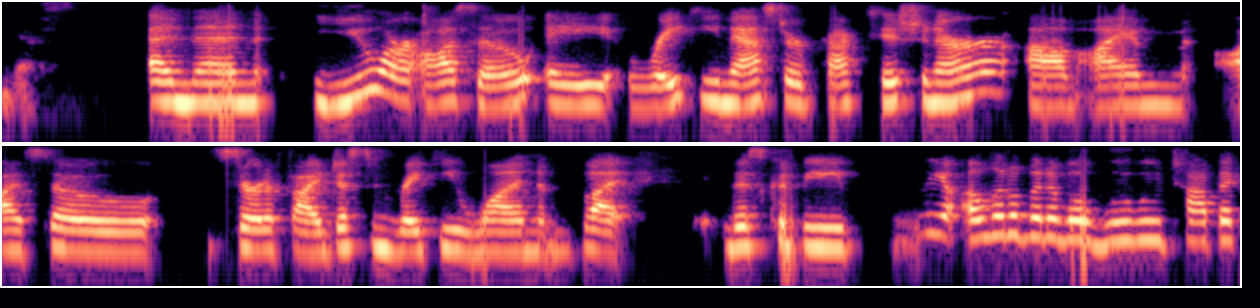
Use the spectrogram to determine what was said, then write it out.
Yes. And then you are also a Reiki master practitioner. Um, I am also certified just in Reiki one, but this could be you know, a little bit of a woo woo topic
